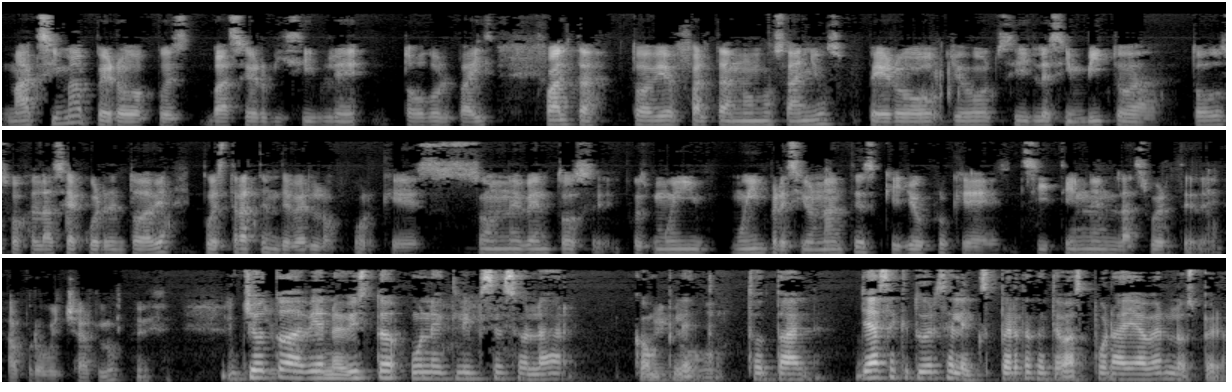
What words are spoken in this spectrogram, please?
máxima, pero pues va a ser visible todo el país. Falta, todavía faltan unos años, pero yo sí les invito a todos, ojalá se acuerden todavía, pues traten de verlo, porque son eventos eh, pues muy, muy impresionantes que yo creo que si tienen la suerte de aprovecharlo. Yo, todavía no he visto un eclipse solar completo, total. Ya sé que tú eres el experto que te vas por ahí a verlos, pero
